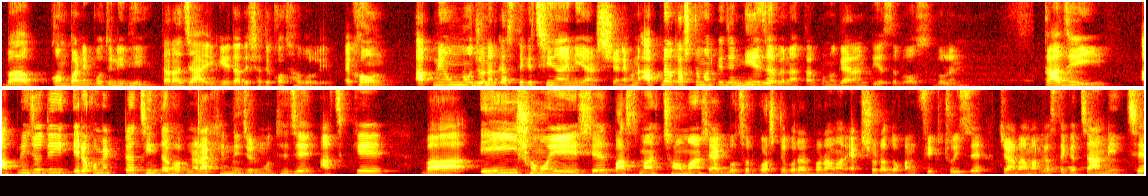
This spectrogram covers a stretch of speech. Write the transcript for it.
বা কোম্পানির প্রতিনিধি তারা যায়, গিয়ে তাদের সাথে কথা বলে। এখন আপনি অন্য জনের কাছ থেকে ছিনায় নিয়ে আসছেন, এখন আপনার কাস্টমারকে যে নিয়ে যাবে না, তার কোনো গ্যারান্টি আছে বস বলেন। কাজেই আপনি যদি এরকম একটা চিন্তা ভাবনা রাখেন নিজের মধ্যে যে আজকে বা এই সময়ে এসে পাঁচ মাস, ছ মাস, এক বছর কষ্ট করার পর আমার একশোটা দোকান ফিক্সড হয়েছে যারা আমার কাছ থেকে চা নিচ্ছে,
